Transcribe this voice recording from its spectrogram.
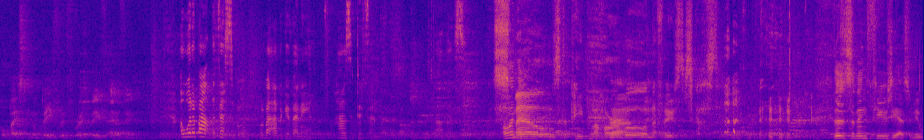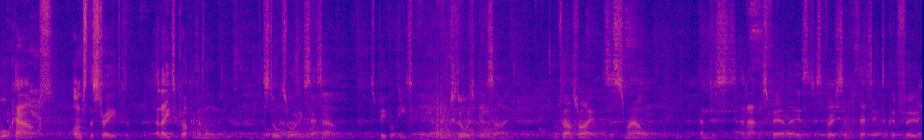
or basting your beef with roast beef, anything. And what about the festival? What about Abergavenny? How's it different to others? smells, the people are horrible, yeah. and the food's disgusting. There's an enthusiasm. You walk out yeah. onto the street at 8 o'clock in the morning, the stalls are already set up, there's people eating, which is always a good sign. And Val's right, there's a smell and just an atmosphere that is just very sympathetic to good food.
